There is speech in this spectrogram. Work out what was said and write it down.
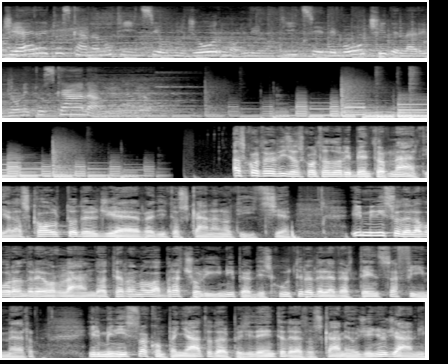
GR Toscana Notizie, ogni giorno le notizie e le voci della regione toscana. Ascoltatrici e ascoltatori, bentornati all'ascolto del GR di Toscana Notizie. Il ministro del lavoro Andrea Orlando a Terranova Bracciolini per discutere dell'avvertenza FIMER. Il ministro, accompagnato dal presidente della Toscana Eugenio Giani,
